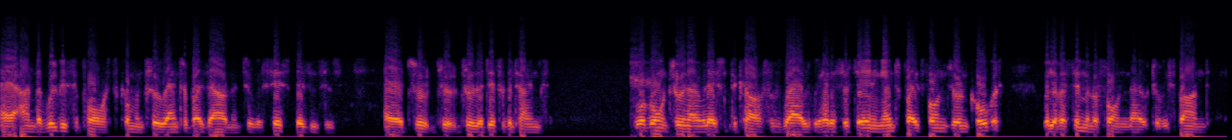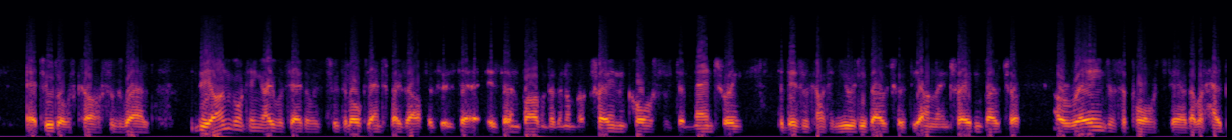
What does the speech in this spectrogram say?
Uh, and there will be supports coming through Enterprise Ireland to assist businesses uh, through, through, through the difficult times we're going through now in relation to costs as well. We had a sustaining enterprise fund during COVID. We'll have a similar fund now to respond uh, to those costs as well. The ongoing thing I would say though is through the local enterprise office is the, is the involvement of a number of training courses, the mentoring, the business continuity voucher, the online trading voucher, a range of supports there that will help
